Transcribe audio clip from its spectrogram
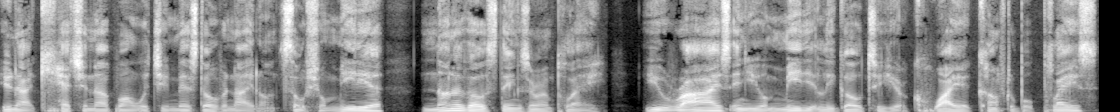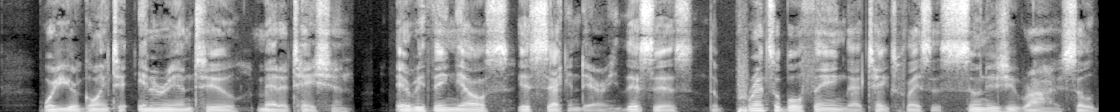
you're not catching up on what you missed overnight on social media. None of those things are in play. You rise and you immediately go to your quiet, comfortable place where you're going to enter into meditation. Everything else is secondary. This is the principal thing that takes place as soon as you rise. So,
